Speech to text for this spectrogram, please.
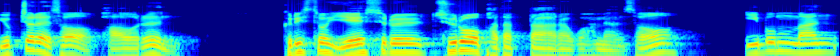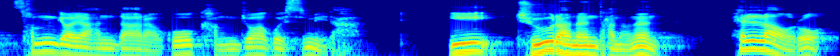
6절에서 바울은 그리스도 예수를 주로 받았다라고 하면서 이분만 섬겨야 한다라고 강조하고 있습니다. 이 주라는 단어는 헬라어로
